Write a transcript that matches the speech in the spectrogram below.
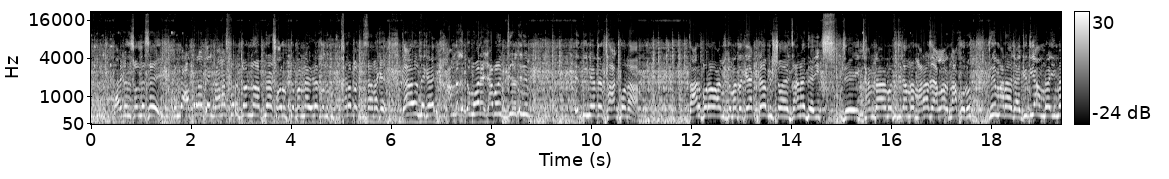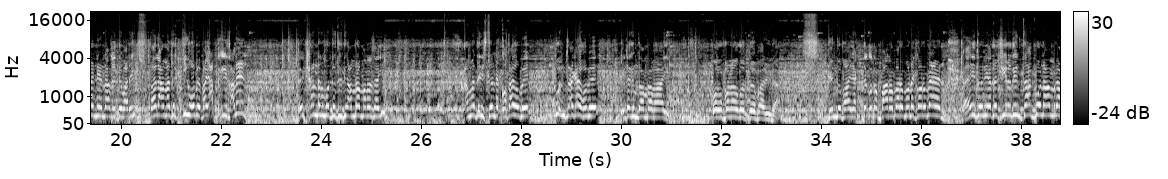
গাড়ি কিন্তু চলতেছে। কিন্তু আপনারা নামাজ পড়ার জন্য আপনারা সকাল উঠতে পারেন না, এটা কিন্তু খুব খারাপ লাগতেছে আমাকে। কারণ দেখেন, আমরা কিন্তু মরে যাব চিরদিন এই দুনিয়াতে থাকব না। তারপরেও আমি তোমাদেরকে একটা বিষয় জানাই দেই, যে এই ঠান্ডার মধ্যে যদি আমরা মারা যাই আল্লাহ না করুক, যদি মারা যায়, যদি আমরা ইমান না যেতে পারি, তাহলে আমাদের কি হবে? ভাই, আপনি কি জানেন? মধ্যে যদি আমরা মারা যাই, আমাদের স্থানটা কোথায় হবে? কোন জায়গায় হবে? এটা কিন্তু আমরা ভাই কল্পনাও করতে পারি না। কিন্তু ভাই, একটা কথা বারবার মনে করবেন, এই দুনিয়াতে চিরদিন থাকব না আমরা।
